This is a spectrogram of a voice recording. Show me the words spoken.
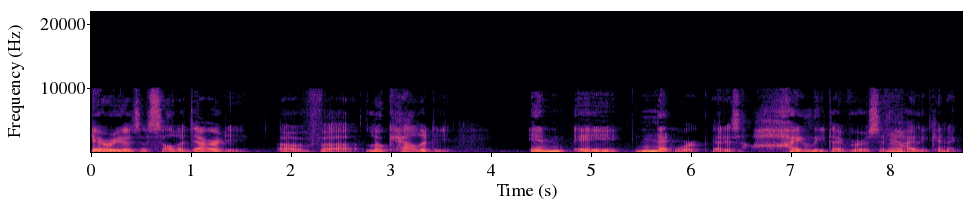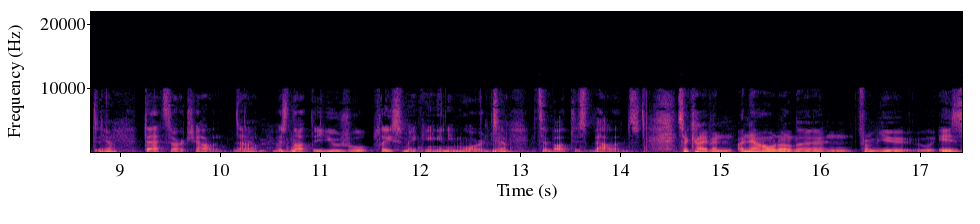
areas of solidarity, of uh, locality in a network that is highly diverse and Yeah. highly connected? Yeah. That's our challenge now. It's not the usual placemaking anymore. It's, a, it's about this balance. So, Kevin, now I want to learn from you is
